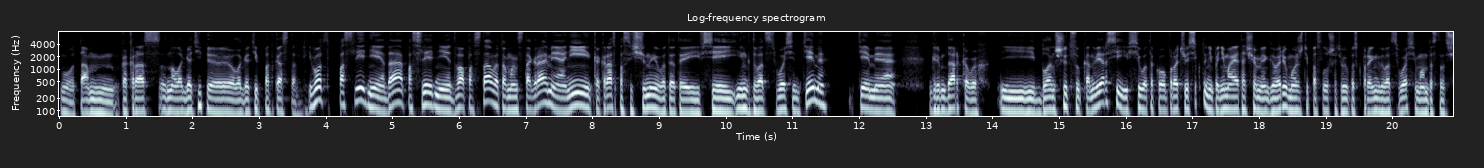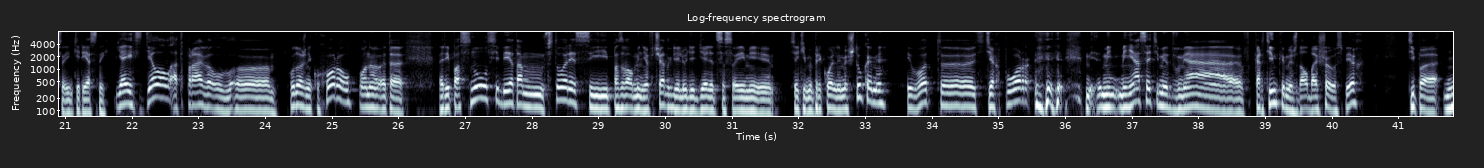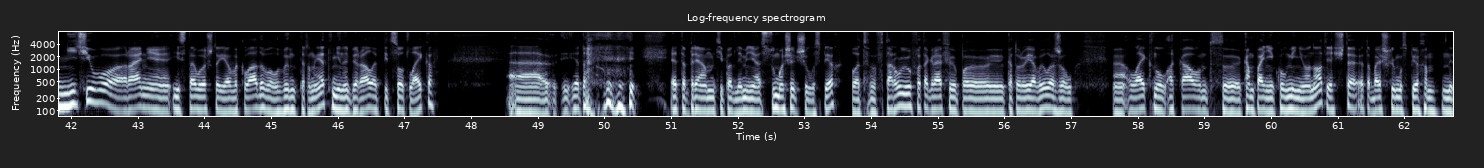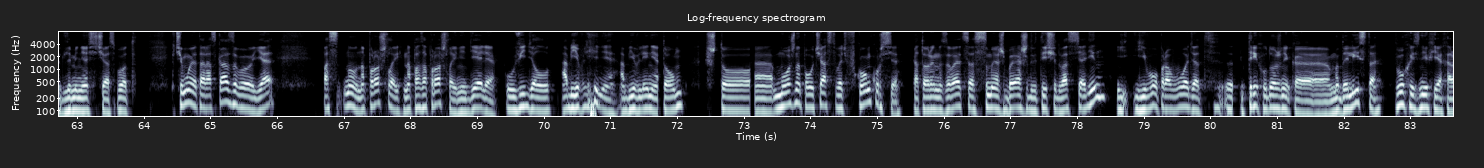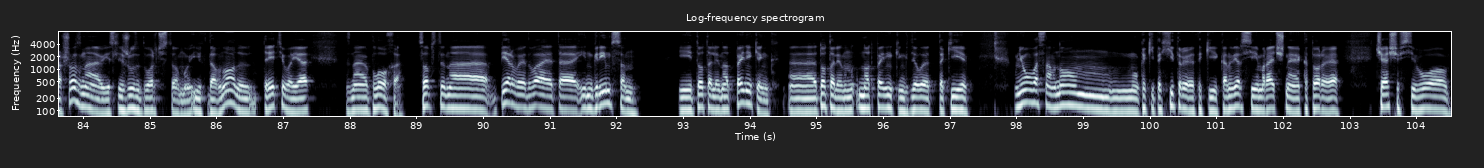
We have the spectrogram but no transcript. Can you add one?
Вот, там как раз на логотипе логотип подкаста. И вот последние, да, последние два поста в этом Инстаграме, они как раз посвящены вот этой всей Inc. 28 теме теме гримдарковых и бланшицу конверсий и всего такого прочего. Если кто не понимает, о чем я говорю, можете послушать выпуск про Ink28, он достаточно интересный. Я их сделал, отправил э, художнику Хорроу, он это репостнул себе там в сторис и позвал меня в чат, где люди делятся своими всякими прикольными штуками. И вот э, с тех пор меня с этими двумя картинками ждал большой успех. Типа, ничего ранее из того, что я выкладывал в интернет, не набирало 500 лайков. А, это, это прям, типа, для меня сумасшедший успех. Вот вторую фотографию, которую я выложил, э, лайкнул аккаунт э, компании Cool Mini Not. Я считаю это большим успехом для меня сейчас. Вот к чему я это рассказываю? Я пос, ну, на прошлой, на позапрошлой неделе увидел объявление, объявление о том, что э, можно поучаствовать в конкурсе, который называется Smash Bash 2021. И его проводят э, три художника-моделиста. Двух из них я хорошо знаю и слежу за творчеством их давно. Третьего я знаю плохо. Собственно, первые два это Ингримсон и Totally Not Panicking. Uh, totally Not Panicking делает такие... У него в основном ну, какие-то хитрые такие конверсии мрачные, которые чаще всего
